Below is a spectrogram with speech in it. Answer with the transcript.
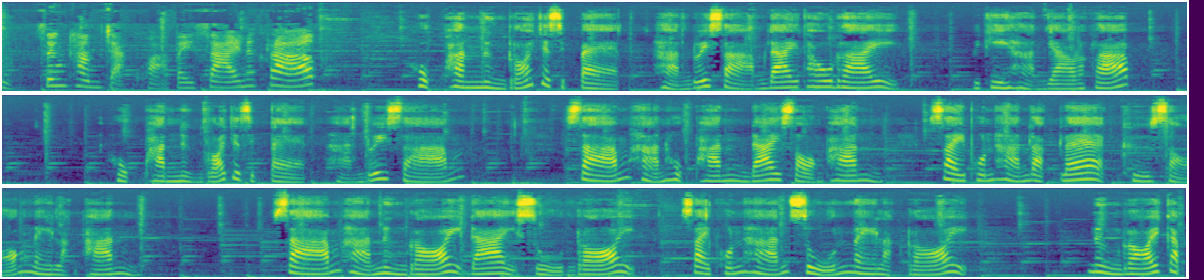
ณ ซึ่งทำจากขวาไปซ้ายนะครับ 6,178 หารด้วย 3 ได้เท่าไร วิธีหารยาวนะครับ 6,178 หารด้วย 3 3 หาร 6,000 ได้ 2,000 ใส่ผลหารหลักแรกคือ 2 ในหลักพัน3 หาร 100 ได้ 000 ใส่ผลหาร0ในหลักร้อย 100 กับ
